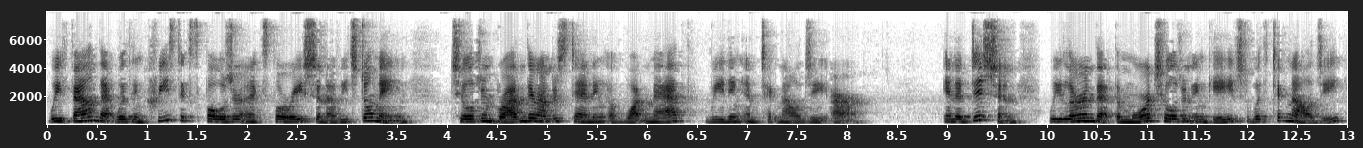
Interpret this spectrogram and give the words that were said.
We found that with increased exposure and exploration of each domain, children broaden their understanding of what math, reading, and technology are. In addition, we learned that the more children engaged with technology,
